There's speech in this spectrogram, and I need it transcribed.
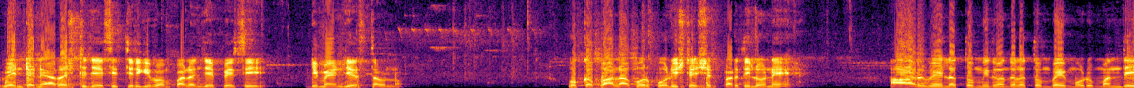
వెంటనే అరెస్ట్ చేసి తిరిగి పంపాలని చెప్పేసి డిమాండ్ చేస్తూ ఉన్నాం. ఒక్క బాలాపూర్ పోలీస్ స్టేషన్ పరిధిలోనే ఆరు వేల తొమ్మిది వందల తొంభై మూడు మంది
